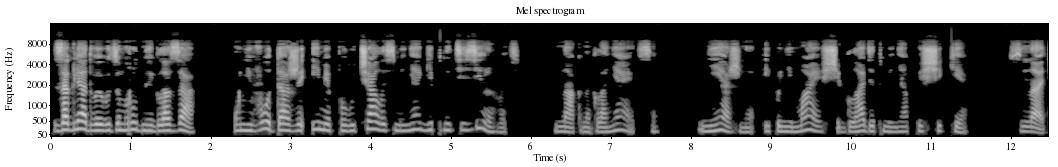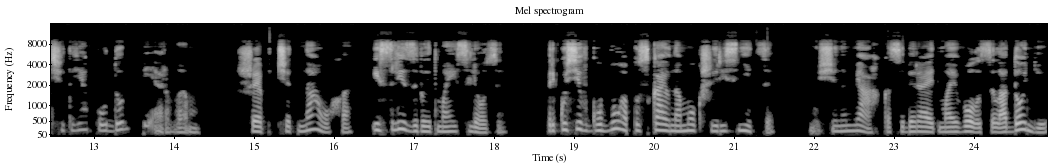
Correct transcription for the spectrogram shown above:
заглядываю в изумрудные глаза. У него даже имя получалось меня гипнотизировать. Нак наклоняется, нежно и понимающе гладит меня по щеке. «Значит, я буду первым», — шепчет на ухо и слизывает мои слезы. Прикусив губу, опускаю намокшие ресницы. Мужчина мягко собирает мои волосы ладонью,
